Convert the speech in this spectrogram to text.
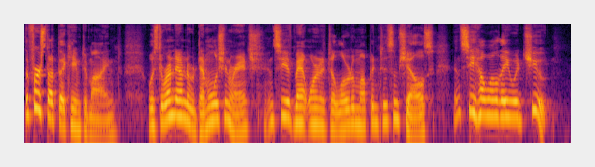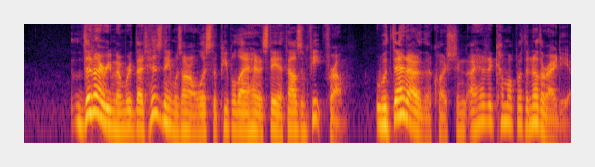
The first thought that came to mind was to run down to a Demolition Ranch and see if Matt wanted to load them up into some shells and see how well they would shoot. Then I remembered that his name was on a list of people that I had to stay a thousand feet from. With that out of the question, I had to come up with another idea.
